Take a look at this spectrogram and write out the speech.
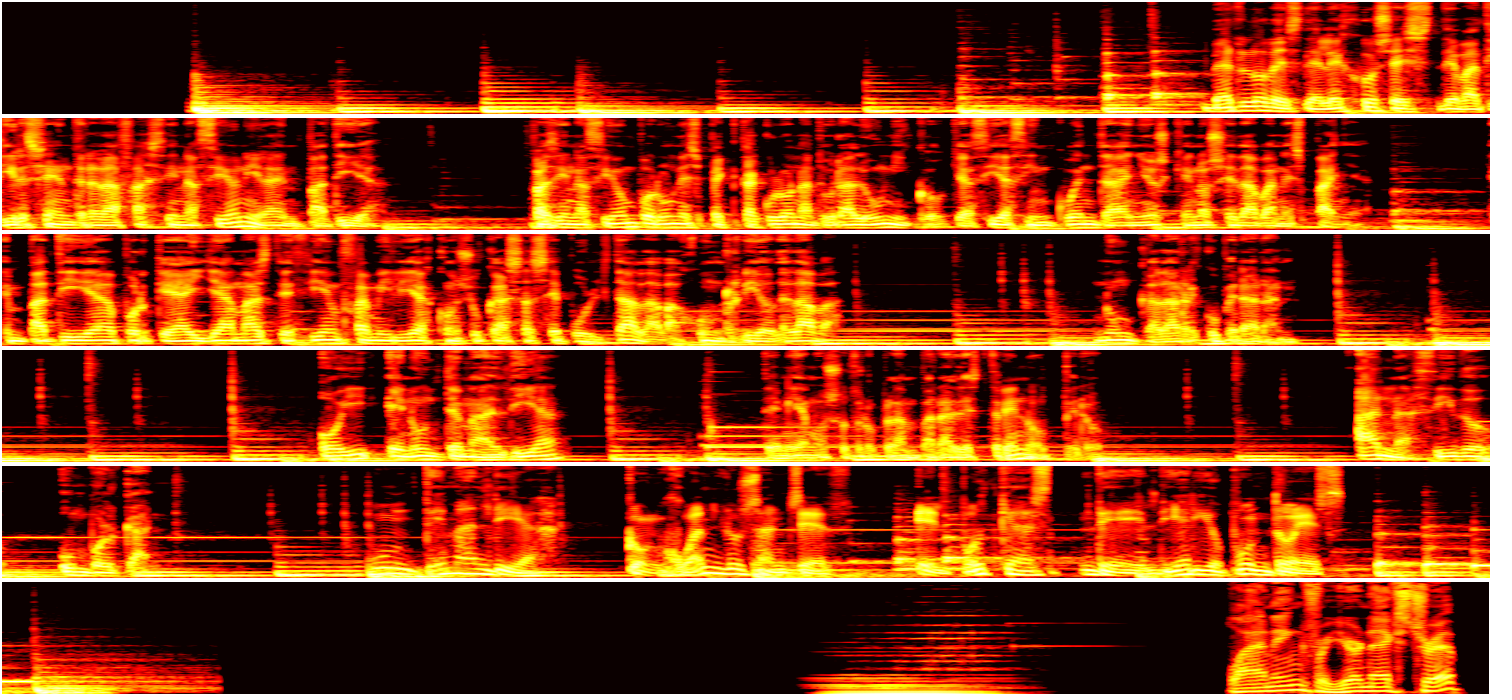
Verlo desde lejos es debatirse entre la fascinación y la empatía. Fascinación por un espectáculo natural único que hacía 50 años que no se daba en España. Empatía porque hay ya más de 100 familias con su casa sepultada bajo un río de lava nunca la recuperarán. Hoy, en un tema al día, teníamos otro plan para el estreno, pero ha nacido un volcán. Un tema al día, con Juan Luis Sánchez, el podcast de eldiario.es. Planning for your next trip?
